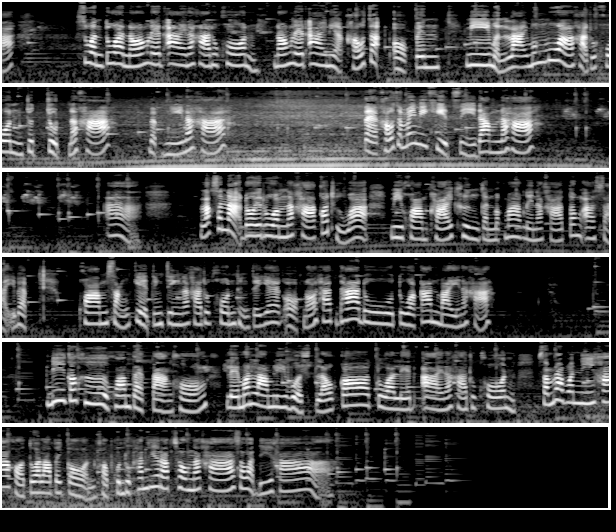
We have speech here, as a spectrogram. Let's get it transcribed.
ส่วนตัวน้องเลดไอนะคะ ทุกคนน้องเลดไอเนี่ยเขาจะออกเป็นมีเหมือนลายม่วงๆค่ะ ทุกคนจุดๆนะคะ แบบนี้นะคะ แต่เขาจะไม่มีขีดสีดำนะคะอ่าลักษณะโดยรวมนะคะก็ถือว่ามีความคล้ายคลึงกันมาก ๆ เลยนะคะ ต้องอาศัยแบบ ความสังเกตจริง ๆนะคะ ทุกคนถึงจะแยกออกเนาะถ้าถ้าดูตัวก้านใบนะคะ นี่ก็คือความแตกต่างของ Lemon Lime Reverse แล้วก็ตัว Red Eye นะคะทุกคนสำหรับวันนี้ค่ะขอตัวลาไปก่อน ขอบคุณทุกท่านที่รับชมนะคะ สวัสดีค่ะ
